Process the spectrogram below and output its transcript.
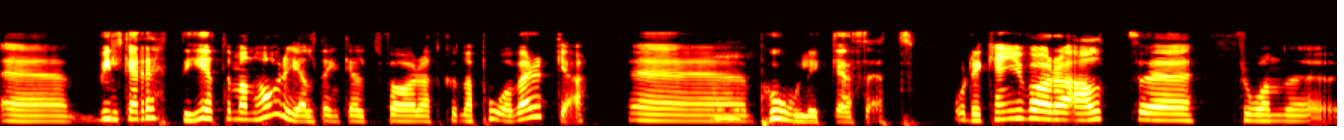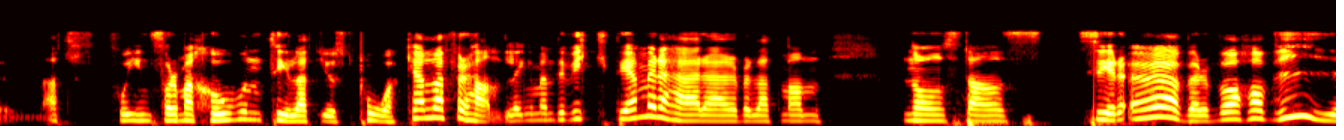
eh, vilka rättigheter man har helt enkelt för att kunna påverka eh, på olika sätt. Och det kan ju vara allt eh, från eh, att få information till att just påkalla förhandling. Men det viktiga med det här är väl att man någonstans ser över vad har vi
